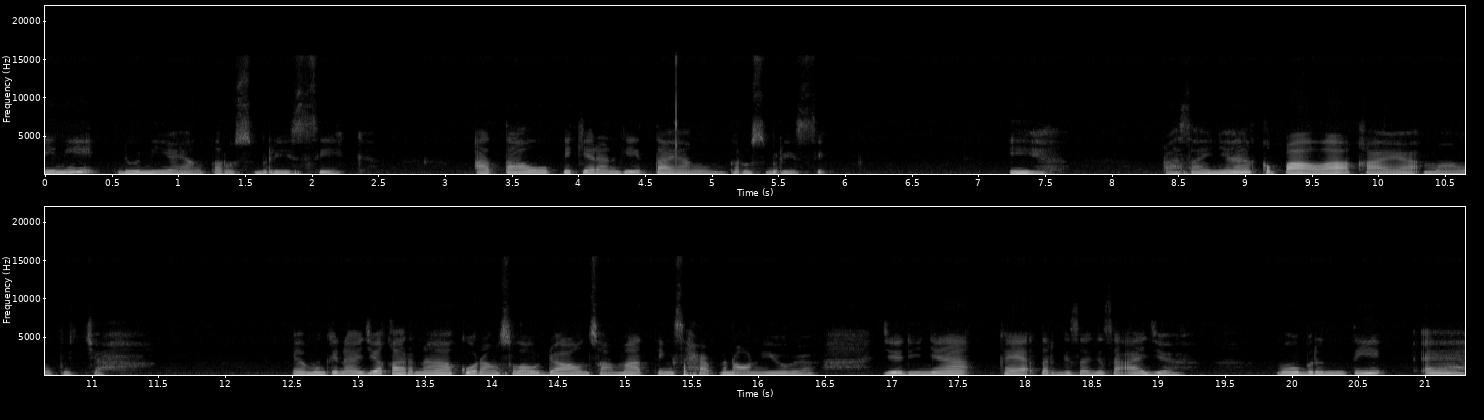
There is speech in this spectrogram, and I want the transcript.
Ini dunia yang terus berisik, atau pikiran kita yang terus berisik. Ih, rasanya kepala kayak mau pecah. Ya mungkin aja karena kurang slow down sama things happen on you ya. Jadinya kayak tergesa-gesa aja. Mau berhenti, eh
